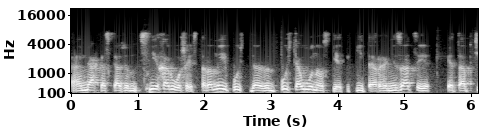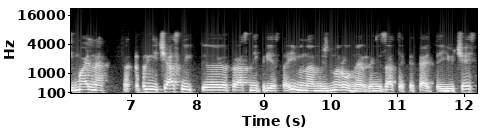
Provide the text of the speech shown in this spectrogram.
мягко скажем, с нехорошей стороны, пусть, пусть ООНовские какие-то организации, это оптимально, не частный Красный Крест, а именно международная организация, какая-то ее часть,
